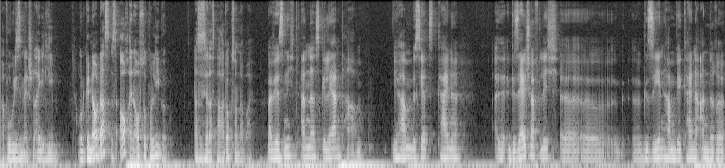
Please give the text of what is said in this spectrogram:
obwohl wir diesen Menschen eigentlich lieben. Und genau das ist auch ein Ausdruck von Liebe. Das ist ja das Paradoxon dabei. Weil wir es nicht anders gelernt haben. Wir haben bis jetzt keine, äh, gesellschaftlich äh, äh, gesehen, haben wir keine andere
